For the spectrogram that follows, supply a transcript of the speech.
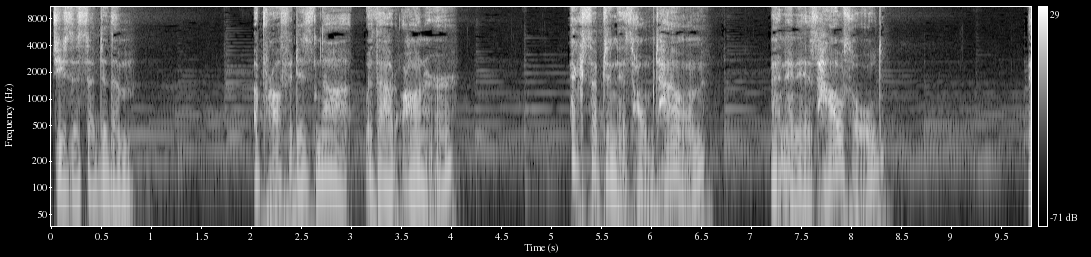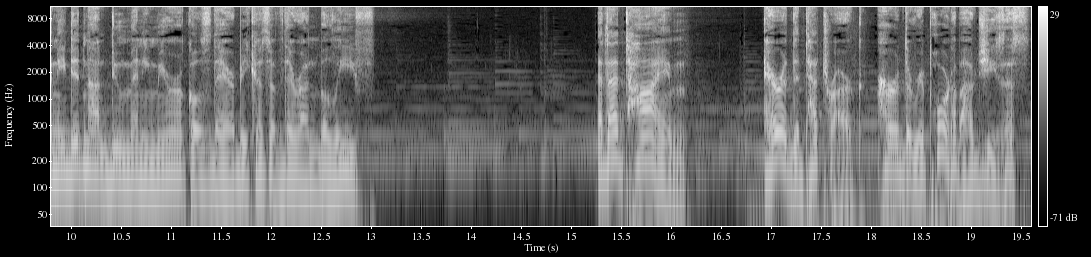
Jesus said to them, A prophet is not without honor except in his hometown and in his household. And he did not do many miracles there because of their unbelief. At that time, Herod the Tetrarch heard the report about Jesus.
